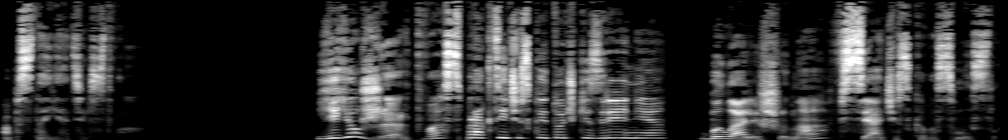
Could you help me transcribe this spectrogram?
обстоятельствах. Ее жертва, с практической точки зрения, была лишена всяческого смысла.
